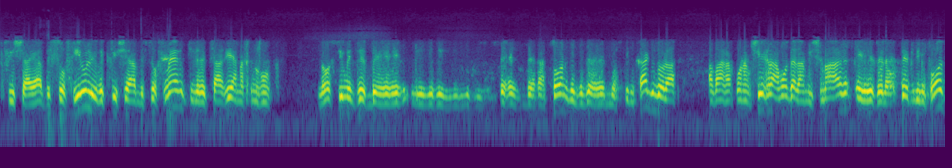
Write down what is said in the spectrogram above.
כפי שהיה בסוף יולי וכפי שהיה בסוף מרץ ולצערי אנחנו לא עושים את זה ברצון ובשמחה גדולה אבל אנחנו נמשיך לעמוד על המשמר אה, ולצאת למחות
